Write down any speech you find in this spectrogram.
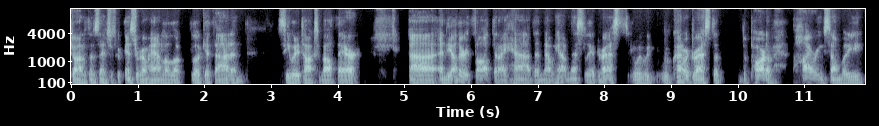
Jonathan's Instagram handle look look at that and see what he talks about there. Uh, and the other thought that I had, and that we haven't necessarily addressed, we, we, we've kind of addressed the, the part of hiring somebody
